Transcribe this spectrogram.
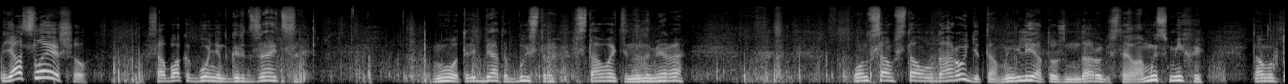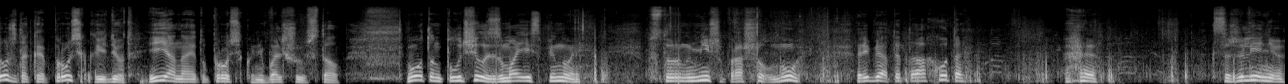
Я слышал. Собака гонит, говорит, зайца. Вот, ребята, быстро вставайте на номера. Он сам встал у дороги там, и Илья тоже на дороге стоял. А мы с Михой, там вот тоже такая просека идет. И я на эту просеку небольшую встал. Вот он получилось за моей спиной. В сторону Миши прошел. Ну, ребят, это охота, к сожалению,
